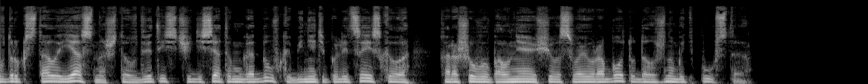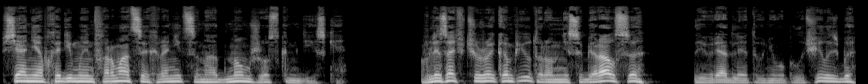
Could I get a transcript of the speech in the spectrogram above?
вдруг стало ясно, что в 2010 году в кабинете полицейского, хорошо выполняющего свою работу, должно быть пусто. Вся необходимая информация хранится на одном жестком диске. Влезать в чужой компьютер он не собирался, да и вряд ли это у него получилось бы.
